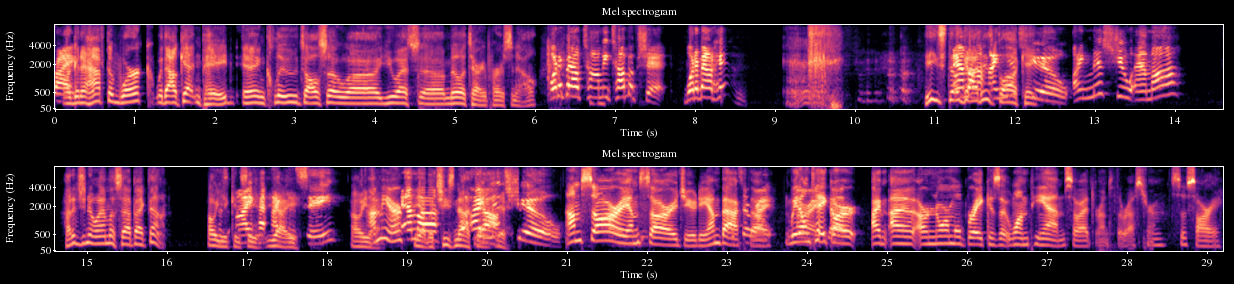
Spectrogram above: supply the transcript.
are going to have to work without getting paid. It includes also uh, U.S. Uh, military personnel. What about Tommy Tub of shit? What about him? He's still Emma, got his I blockade. missed you. I missed you, Emma. How did you know Emma sat back down? Oh, you can I, see ha- it. Yeah. I you- can see. Oh, yeah. I'm here. Emma, Yeah, but she's not well, there. I missed you. I'm sorry. I'm sorry, Judy. I'm back all though. right. We All don't right, take good. our I, I, our normal break is at 1 p.m. So I had to run to the restroom. So sorry.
